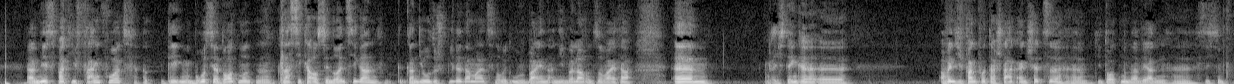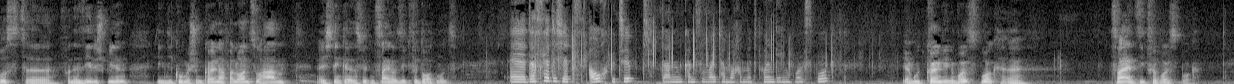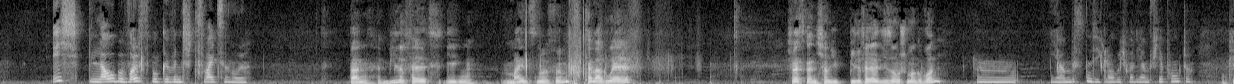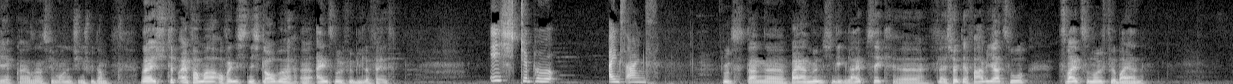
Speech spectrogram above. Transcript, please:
Ja, nächste Partie Frankfurt gegen Borussia Dortmund, ein Klassiker aus den 90ern. Grandiose Spiele damals, noch mit Uwe Bein, Andi Möller und so weiter. Ähm, ich denke, äh, auch wenn ich die Frankfurter stark einschätze, äh, die Dortmunder werden äh, sich den Frust äh, von der Seele spielen, gegen die komischen Kölner verloren zu haben. Ich denke, es wird ein 2-0-Sieg für Dortmund. Äh, das hätte ich jetzt auch getippt. Dann kannst du weitermachen mit Köln gegen Wolfsburg. Ja gut, Köln gegen Wolfsburg. Äh, 2-1-Sieg für Wolfsburg. Ich glaube, Wolfsburg gewinnt 2 zu 0. Dann Bielefeld gegen Mainz 05, Kellerduell. Ich weiß gar nicht, haben die Bielefelder die Saison schon mal gewonnen? Mm, ja, müssten sie, glaube ich, weil die haben vier Punkte. Okay, kann ja sein, dass wir mal unentschieden gespielt haben. Naja, ich tippe einfach mal, auch wenn ich es nicht glaube, äh, 1-0 für Bielefeld. Ich tippe 1-1. Gut, dann äh, Bayern München gegen Leipzig. Äh, vielleicht hört der Fabi ja zu. 2 zu 0 für Bayern.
